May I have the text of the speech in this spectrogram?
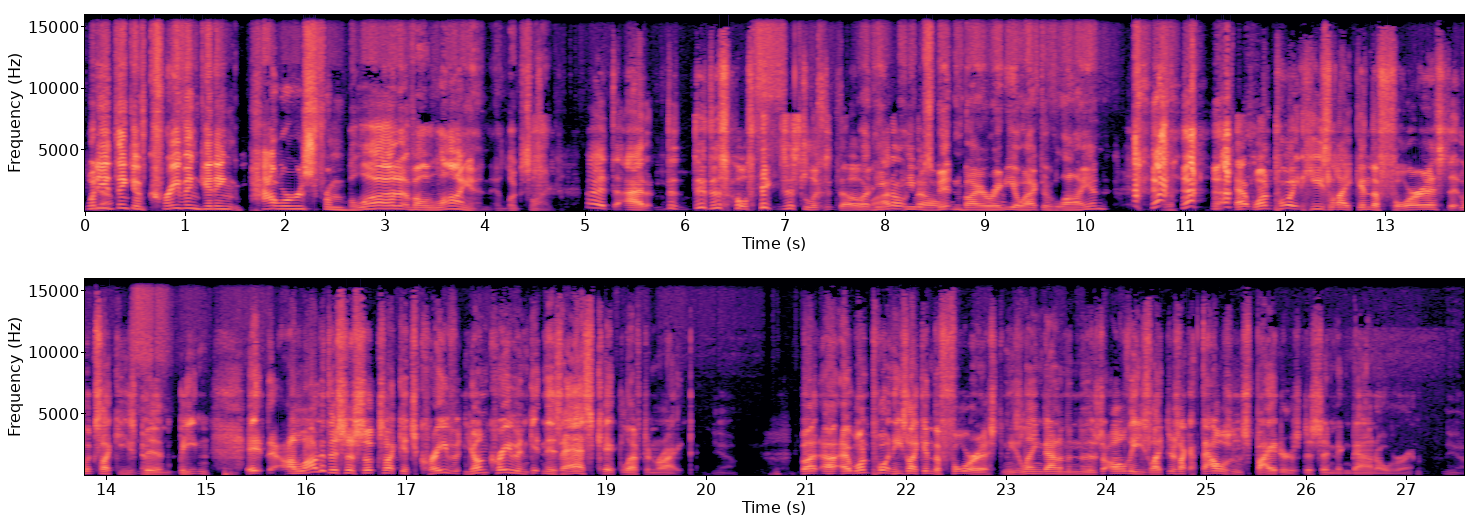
What do You you think of Kraven getting powers from blood of a lion? It looks like. I, I, th- th- this whole thing just looks dumb. what he, I don't he know. was bitten by a radioactive lion. At one point, he's like in the forest. It looks like he's been beaten. It a lot of this just looks like it's Kraven, young Kraven, getting his ass kicked left and right. But uh, at one point, he's like in the forest and he's laying down, and then there's all these like there's like a thousand spiders descending down over him. Yeah.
